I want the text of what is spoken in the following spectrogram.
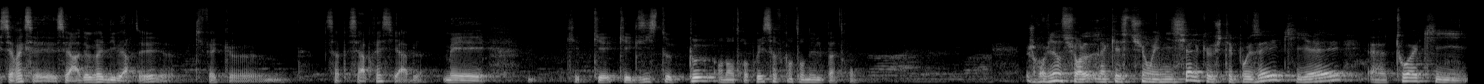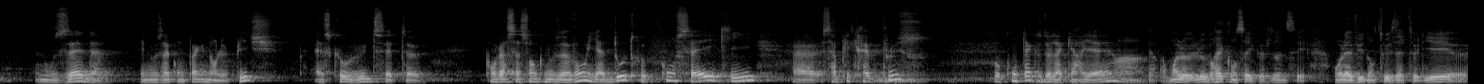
c'est vrai que c'est un degré de liberté euh, qui fait que ça- c'est appréciable. Mais qui, existe peu en entreprise, sauf quand on est le patron. Je reviens sur la question initiale que je t'ai posée, qui est, euh, toi qui nous aides et nous accompagne dans le pitch, est-ce qu'au vu de cette euh, conversation que nous avons, il y a d'autres conseils qui euh, s'appliqueraient plus au contexte de la carrière moi, le, vrai conseil que je donne, c'est, on l'a vu dans tous les ateliers, euh,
